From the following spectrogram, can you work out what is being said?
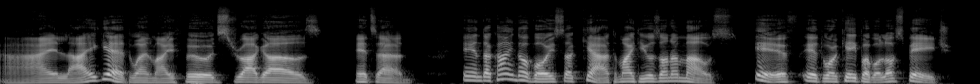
I like it when my food struggles, it said, in the kind of voice a cat might use on a mouse, if it were capable of speech.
